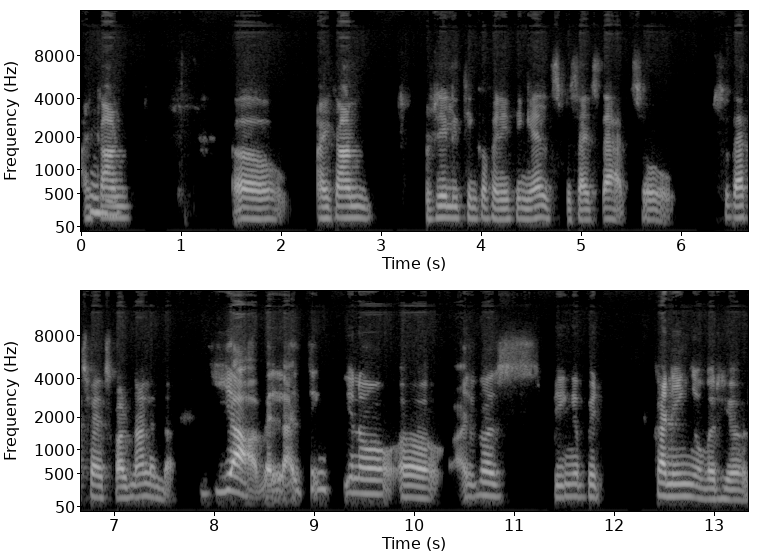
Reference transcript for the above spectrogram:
I mm-hmm. can't, uh, I can't really think of anything else besides that. So, so that's why it's called Nalanda. Yeah, well, I think you know, uh, I was being a bit cunning over here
